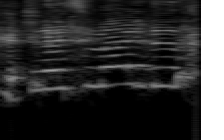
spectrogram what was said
Je laisse mal de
